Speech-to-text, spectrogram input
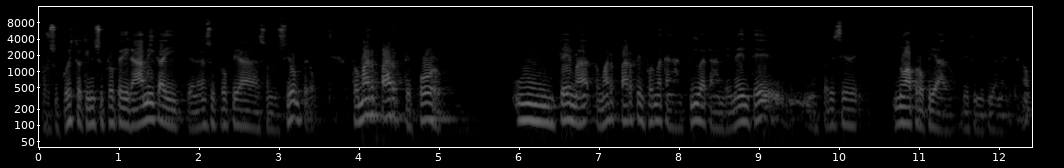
por supuesto tienen su propia dinámica y tendrán su propia solución, pero tomar parte por un tema, tomar parte en forma tan activa, tan demente, nos parece no apropiado, definitivamente. ¿no?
